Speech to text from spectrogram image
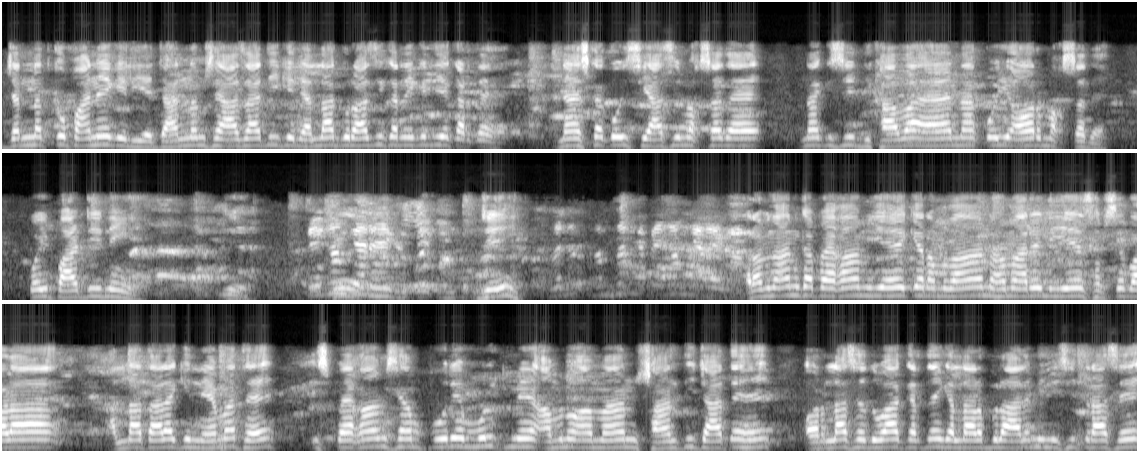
جنت کو پانے کے لیے جہنم سے آزادی کے لیے اللہ کو راضی کرنے کے لیے کرتے ہیں۔ نہ اس کا کوئی سیاسی مقصد ہے نہ کسی دکھاوا ہے نہ کوئی اور مقصد ہے۔ کوئی پارٹی نہیں ہے۔ جی۔ جی۔ رمضان کا پیغام یہ ہے کہ رمضان ہمارے لیے سب سے بڑا اللہ تعالیٰ کی نعمت ہے۔ اس پیغام سے ہم پورے ملک میں امن و امان، شانتی چاہتے ہیں اور اللہ سے دعا کرتے ہیں کہ اللہ رب العالمین اسی طرح سے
